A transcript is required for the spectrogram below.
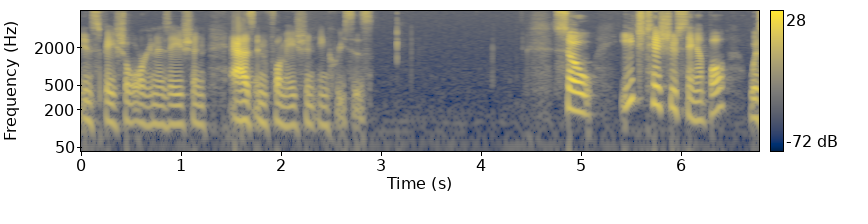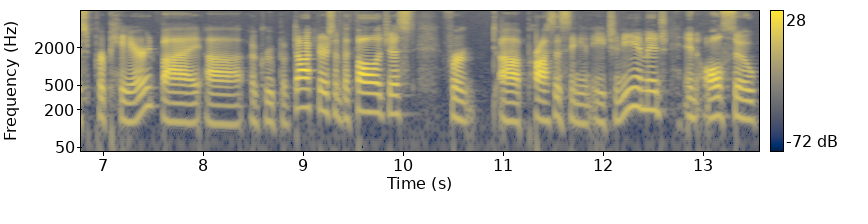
in spatial organization as inflammation increases. So each tissue sample was prepared by uh, a group of doctors and pathologists for uh, processing an H&E image and also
